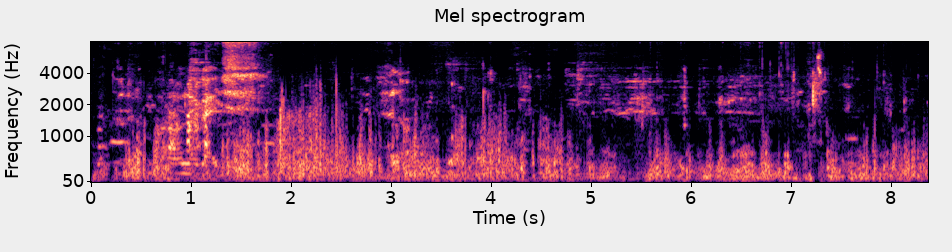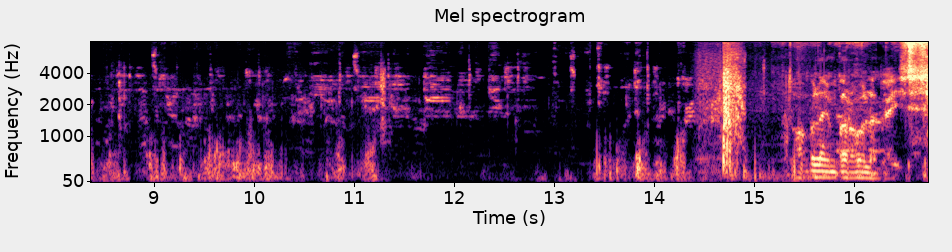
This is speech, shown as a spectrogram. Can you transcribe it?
Sa dulo ng Parola guys. Hello. Ito pala yung parola guys.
